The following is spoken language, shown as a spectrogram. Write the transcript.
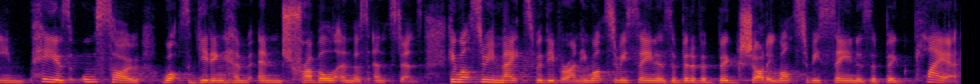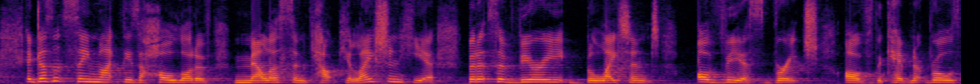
MP is also what's getting him in trouble in this instance. He wants to be mates with everyone. He wants to be seen as a bit of a big shot. He wants to be seen as a big player. It doesn't seem like there's a whole lot of malice and calculation here, but it's a very blatant obvious breach of the cabinet rules.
